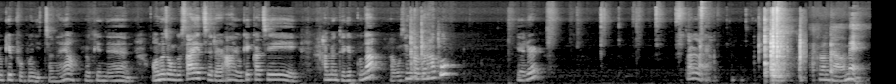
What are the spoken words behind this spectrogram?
여기 부분 있잖아요. 여기는 어느 정도 사이즈를 아 여기까지 가면 되겠구나 라고 생각을 하고 얘를 잘라요. 그런 다음에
